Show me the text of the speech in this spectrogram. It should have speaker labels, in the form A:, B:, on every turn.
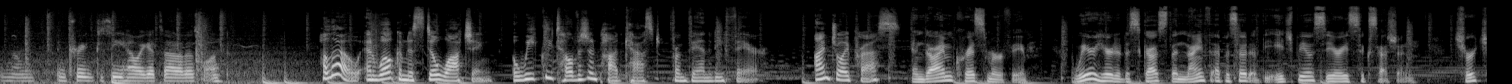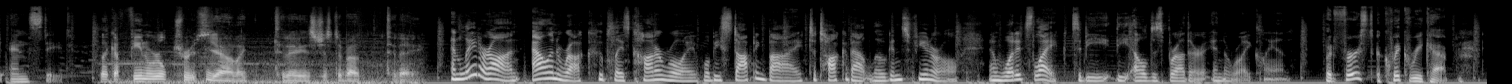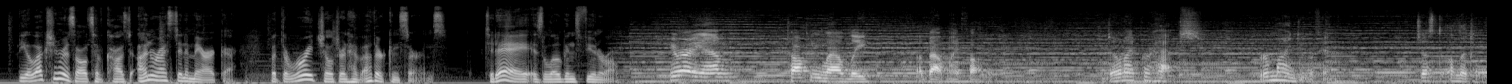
A: And I'm intrigued to see how he gets out of this one.
B: Hello, and welcome to Still Watching, a weekly television podcast from Vanity Fair. I'm Joy Press.
C: And I'm Chris Murphy. We're here to discuss the ninth episode of the HBO series Succession Church and State.
D: Like a funeral truce.
E: Yeah, like today is just about today.
B: And later on, Alan Ruck, who plays Connor Roy, will be stopping by to talk about Logan's funeral and what it's like to be the eldest brother in the Roy clan.
C: But first, a quick recap. The election results have caused unrest in America, but the Roy children have other concerns. Today is Logan's funeral.
D: Here I am, talking loudly about my father. Don't I perhaps remind you of him? Just a little.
